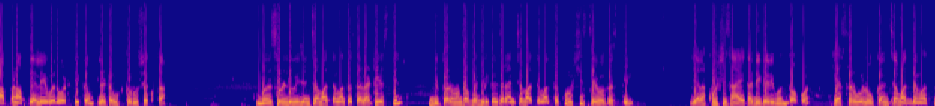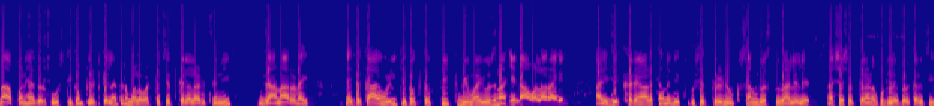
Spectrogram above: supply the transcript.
आपण आपल्या लेवलवरती कंप्लीट आउट करू शकता. महसूल डिव्हिजनच्या माध्यमातून तलाठी असतील डिपार्टमेंट ऑफ अग्रिकल्चर यांच्या माध्यमातून कृषी सेवक असतील ज्याला कृषी सहाय्यक अधिकारी म्हणतो आपण. या सर्व लोकांच्या माध्यमातून आपण ह्या जर गोष्टी कंप्लीट केल्या तर मला वाटतं शेतकऱ्याला अडचणी जाणार नाही नाही तर काय होईल की फक्त पीक विमा योजना हे नावाला राहील आणि जे खऱ्या अर्थानं जे शेतकरी नुकसानग्रस्त झालेले आहेत अशा शेतकऱ्यांना कुठल्याही प्रकारची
